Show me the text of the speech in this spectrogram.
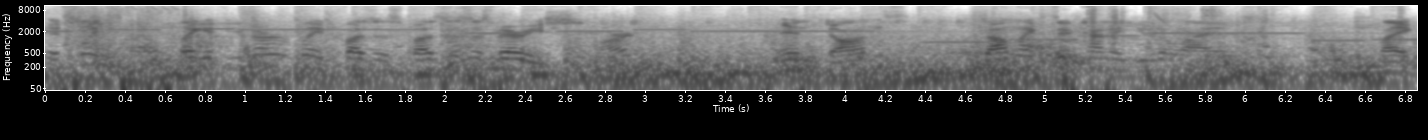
it's like, like if you've never played Fuzz's, Fuzz's is very smart, and Dawn's, Dawn likes to kind of utilize, like,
